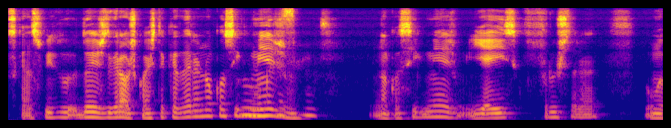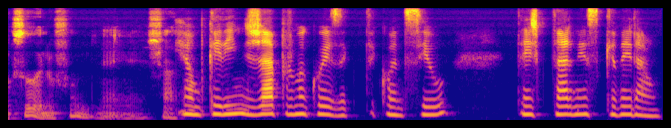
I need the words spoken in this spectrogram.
se calhar subir do- dois degraus com esta cadeira, não consigo Não mesmo. consegues. Não consigo mesmo. E é isso que frustra uma pessoa, no fundo. É chato. É um bocadinho já por uma coisa que te aconteceu, tens que estar nesse cadeirão.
